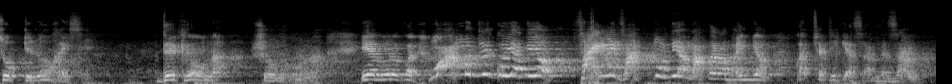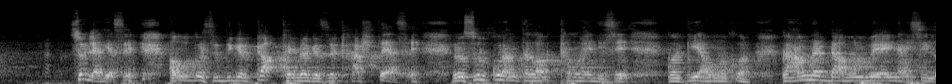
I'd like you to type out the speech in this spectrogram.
চোখটিরও খাইছে। দেখেও না শোনো না। এরপরে কয় মোহাম্মদ রে কইয়া দিও, ফাইলে ফাত্তর দিয়া মাতারা ভাঙ্গিয়া আচ্ছা ঠিক আছে, আপনি যান। চলে গেছে। আবু বকর সিদ্দিকের কাপ ফেলে গেছে, খাসতে আছে। রসুল কোরআন তালাওয়াত থামাই দিছে। কয়, কি আবু বকর আপনার ডাবল বেআই নাইছিল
